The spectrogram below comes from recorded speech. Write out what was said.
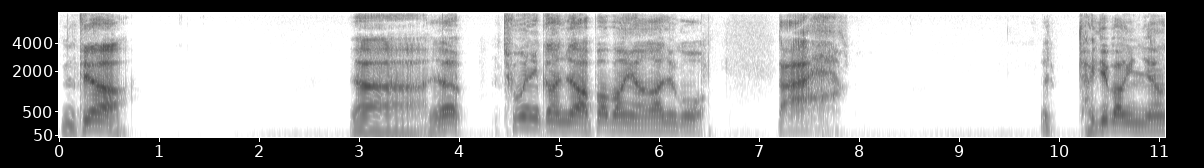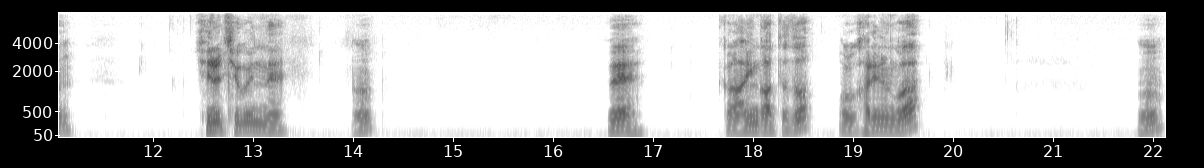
민태야. 야, 야, 추우니까 이제 아빠 방에 와가지고, 딱, 자기 방인 양, 진을 치고 있네. 어? 왜? 그건 아닌 것 같아서? 얼굴 가리는 거야? 어?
